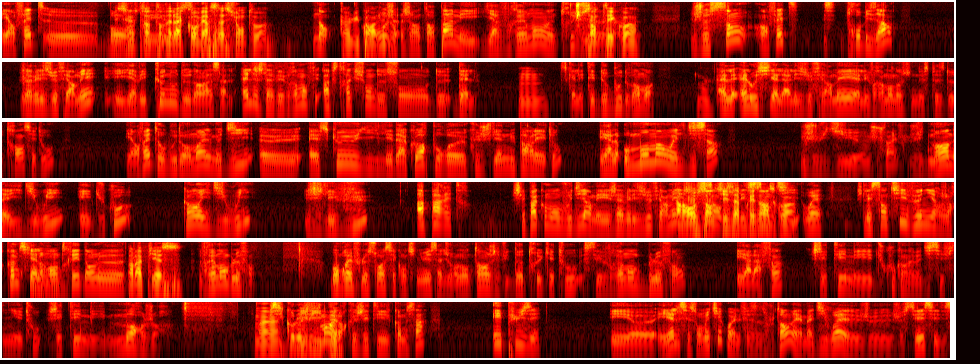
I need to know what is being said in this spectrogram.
Et en fait, euh, bon. Est-ce que tu entendais la conversation, toi? Non. Quand lui En gros, j'a- j'entends pas, mais il y a vraiment un truc. Tu sentais euh, quoi Je sens, en fait, trop bizarre. J'avais les yeux fermés et il y avait que nous deux dans la salle. Elle, je l'avais vraiment fait abstraction de son, de- d'elle Hmm. parce qu'elle était debout devant moi. Ouais. Elle, elle aussi, elle a les yeux fermés, elle est vraiment dans une espèce de transe et tout. Et en fait, au bout d'un moment, elle me dit euh, Est-ce qu'il est d'accord pour euh, que je vienne lui parler et tout? Et elle- au moment où elle dit ça, je lui, dis, euh, je lui demande, et il dit oui. Et du coup, quand il dit oui, je l'ai vu apparaître. Je sais pas comment vous dire, mais j'avais les yeux fermés. Je ressenti sa présence, senti- quoi. Ouais, je l'ai senti venir, genre comme si elle Mhm. rentrait dans le, Dans la pièce. vraiment bluffant. Bon bref, le soin s'est continué, ça dure longtemps, j'ai vu d'autres trucs et tout, c'est vraiment bluffant. Et à la fin, j'étais, mais du coup quand elle m'a dit c'est fini et tout, j'étais mais mort genre, Ouais, psychologiquement, livide. alors que j'étais comme ça, épuisé. Et, euh, et elle, c'est son métier quoi, elle fait ça tout le temps, et elle m'a dit ouais, je, je sais, c'est-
